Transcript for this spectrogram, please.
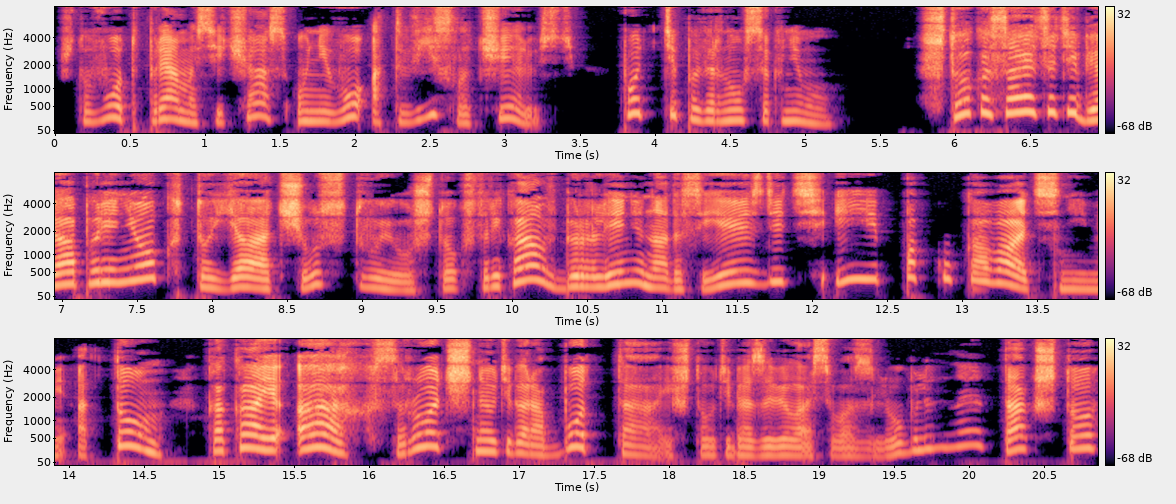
что вот прямо сейчас у него отвисла челюсть. Потти повернулся к нему. Что касается тебя, паренек, то я чувствую, что к старикам в Берлине надо съездить и покуковать с ними о том, какая, ах, срочная у тебя работа, и что у тебя завелась возлюбленная, так что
